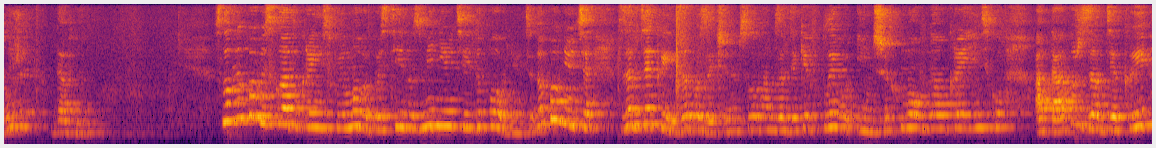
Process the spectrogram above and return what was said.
дуже давно. Словниковий склад української мови постійно змінюється і доповнюється. Доповнюється завдяки запозиченим словам, завдяки впливу інших мов на українську, а також завдяки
